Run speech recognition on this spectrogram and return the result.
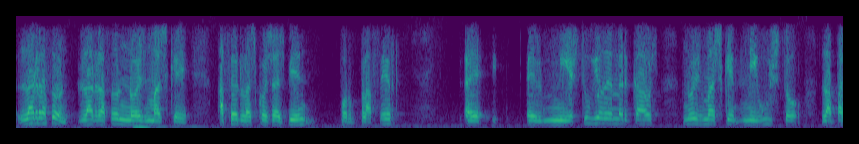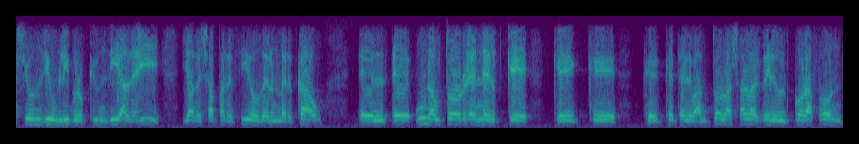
la razón? La razón no es más que hacer las cosas bien por placer. Eh, el- mi estudio de mercados no es más que mi gusto, la pasión de un libro que un día leí y ha desaparecido del mercado, el, eh, un autor en el que, que, que, que, que te levantó las alas del corazón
